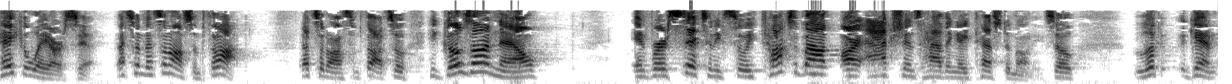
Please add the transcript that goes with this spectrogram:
Take away our sin. That's, a, that's an awesome thought. That's an awesome thought. So he goes on now in verse 6, and he, so he talks about our actions having a testimony. So look, again,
